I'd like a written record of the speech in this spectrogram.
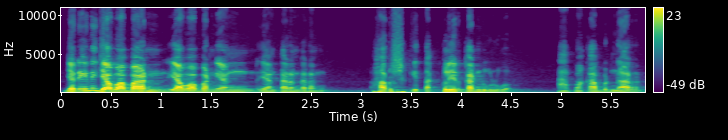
Jadi ini jawaban jawaban yang yang kadang-kadang harus kita clearkan dulu. Apakah benar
